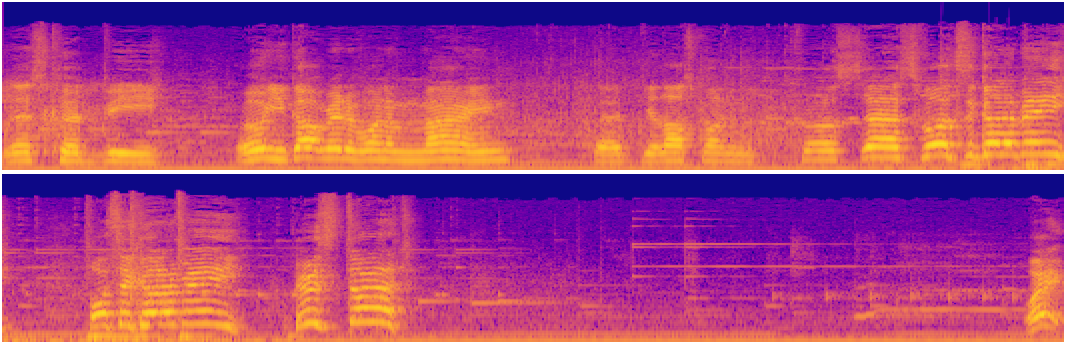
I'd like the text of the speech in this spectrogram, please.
This could be... Oh, you got rid of one of mine, but you lost one in the process. What's it gonna be? What's it gonna be? Who's done it? Wait!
